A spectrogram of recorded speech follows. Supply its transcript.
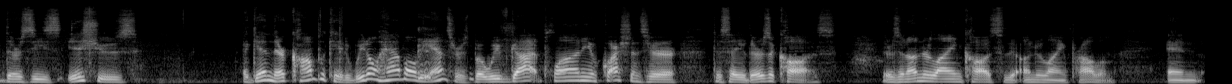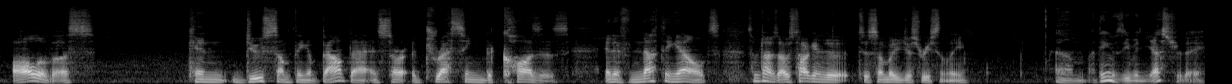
there's these issues. Again, they're complicated. We don't have all the answers, but we've got plenty of questions here to say there's a cause. There's an underlying cause to the underlying problem. And all of us can do something about that and start addressing the causes. And if nothing else, sometimes I was talking to, to somebody just recently, um, I think it was even yesterday.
